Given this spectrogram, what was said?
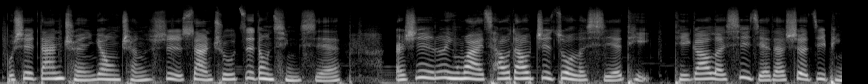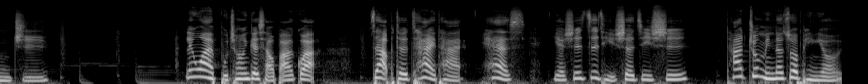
不是单纯用程式算出自动倾斜，而是另外操刀制作了斜体，提高了细节的设计品质。另外补充一个小八卦，Zapp 的太太 Hess 也是字体设计师，他著名的作品有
